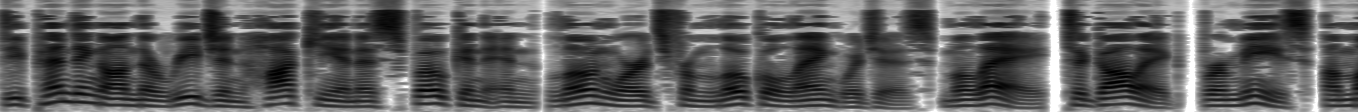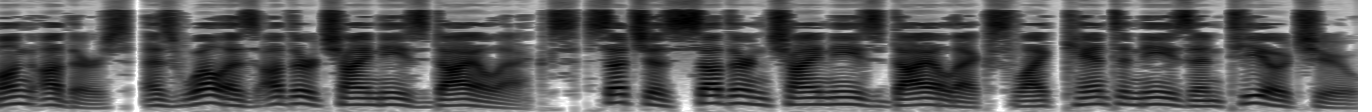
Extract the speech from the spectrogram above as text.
depending on the region Hokkien is spoken in, loanwords from local languages Malay, Tagalog, Burmese, among others, as well as other Chinese dialects such as Southern Chinese dialects like Cantonese and Teochew,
